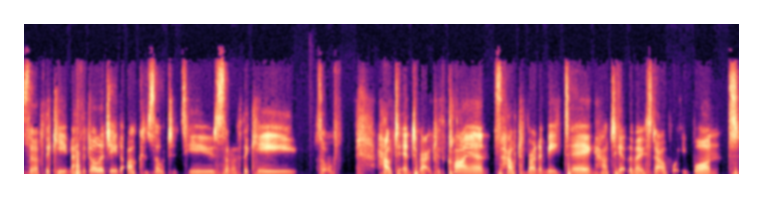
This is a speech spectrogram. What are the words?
some of the key methodology that our consultants use some of the key sort of how to interact with clients, how to run a meeting, how to get the most out of what you want.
